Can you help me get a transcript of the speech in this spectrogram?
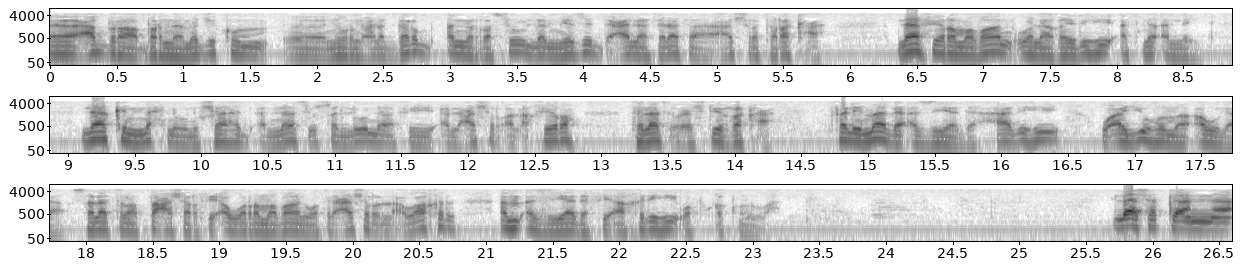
عبر برنامجكم آه نور على الدرب أن الرسول لم يزد على ثلاثة عشرة ركعة لا في رمضان ولا غيره أثناء الليل. لكن نحن نشاهد الناس يصلون في العشر الأخيرة 23 ركعة. فلماذا الزيادة هذه؟ وأيهما أولى صلاة 13 في أول رمضان وفي العشر الأواخر أم الزيادة في آخره؟ وفقكم الله. لا شك أن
